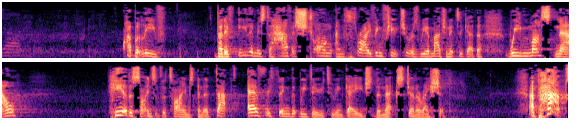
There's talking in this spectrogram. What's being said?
Yeah. I believe that if Elim is to have a strong and thriving future as we imagine it together, we must now hear the signs of the times and adapt everything that we do to engage the next generation. And perhaps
